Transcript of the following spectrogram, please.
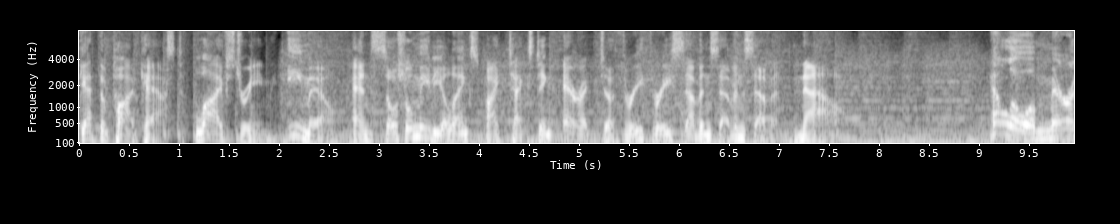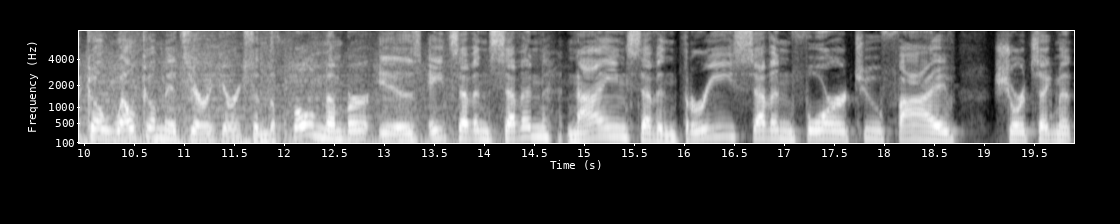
Get the podcast, live stream, email, and social media links by texting Erick to 33777 now. Hello, America. Welcome. It's Erick Erickson. The phone number is 877 973 7425. Short segment.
